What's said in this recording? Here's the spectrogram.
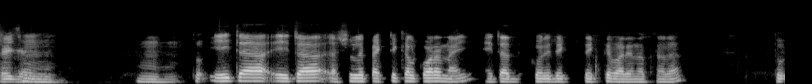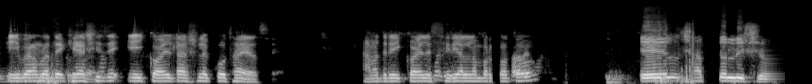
হয়ে যায়। তো এইটা এইটা আসলে প্র্যাকটিক্যাল করা নাই। এটা করে দেখতে পারেন আপনারা। তো এইবার আমরা দেখে আসি যে এই কয়েলটা আসলে কোথায় আছে? আমাদের এই কয়েলের সিরিয়াল নাম্বার কত? এল সাতচল্লিশশো।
